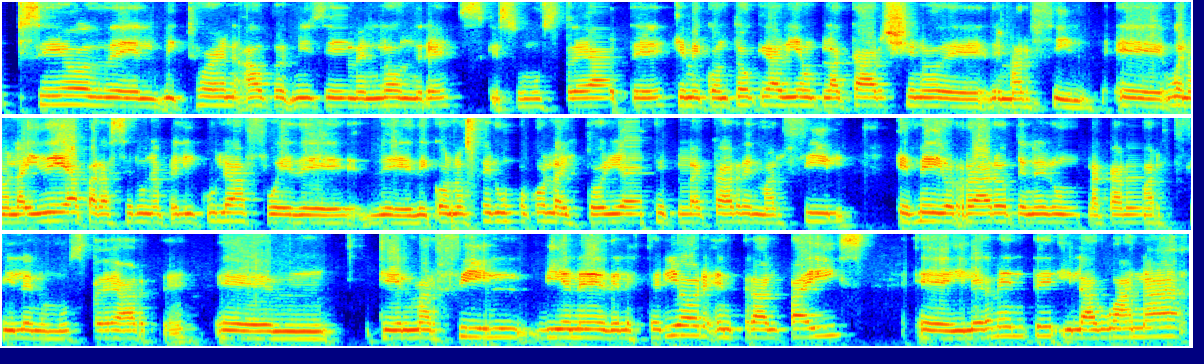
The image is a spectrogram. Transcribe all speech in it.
museo del Victorian Albert Museum en Londres, que es un museo de arte, que me contó que había un placar lleno de, marfil. Eh, bueno, la idea para hacer una película fue de, conocer un poco la historia de este placar de marfil, es medio raro tener un placar de marfil en un museo de arte, eh, que el marfil viene del exterior, entra al país eh, ilegalmente y la aduana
